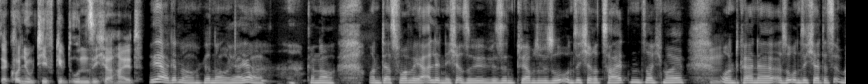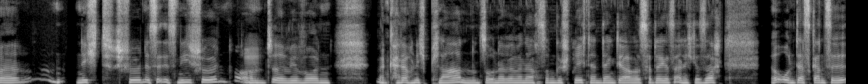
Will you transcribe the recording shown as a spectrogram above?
der Konjunktiv gibt Unsicherheit. Ja, genau, genau, ja, ja. Genau. Und das wollen wir ja alle nicht. Also wir sind, wir haben sowieso unsichere Zeiten, sag ich mal. Mhm. Und keine, also Unsicherheit ist immer nicht schön, es ist nie schön. Mhm. Und äh, wir wollen, man kann auch nicht planen und so, ne? Wenn man nach so einem Gespräch dann denkt, ja, was hat er jetzt eigentlich gesagt? Und das Ganze,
